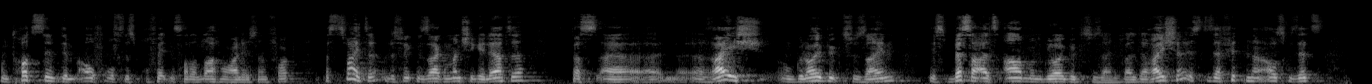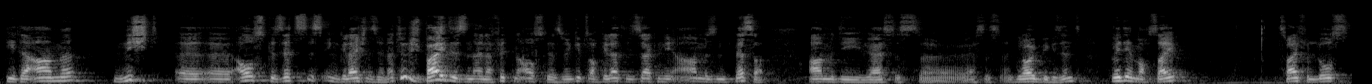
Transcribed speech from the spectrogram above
und trotzdem dem Aufruf des Propheten sallallahu alaihi wasallam folgt. Das zweite, und deswegen sagen manche Gelehrte, dass äh, reich und gläubig zu sein, ist besser als arm und gläubig zu sein, weil der Reiche ist dieser Fitna ausgesetzt, die der Arme nicht äh, äh, ausgesetzt ist im gleichen Sinn. Natürlich beide sind einer Fitna ausgesetzt. Deswegen gibt es auch Gelehrte, die sagen, nee, Arme sind besser. Arme, die, wie heißt es, äh, wie heißt es, äh, Gläubige sind. Wie dem auch sei, zweifellos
